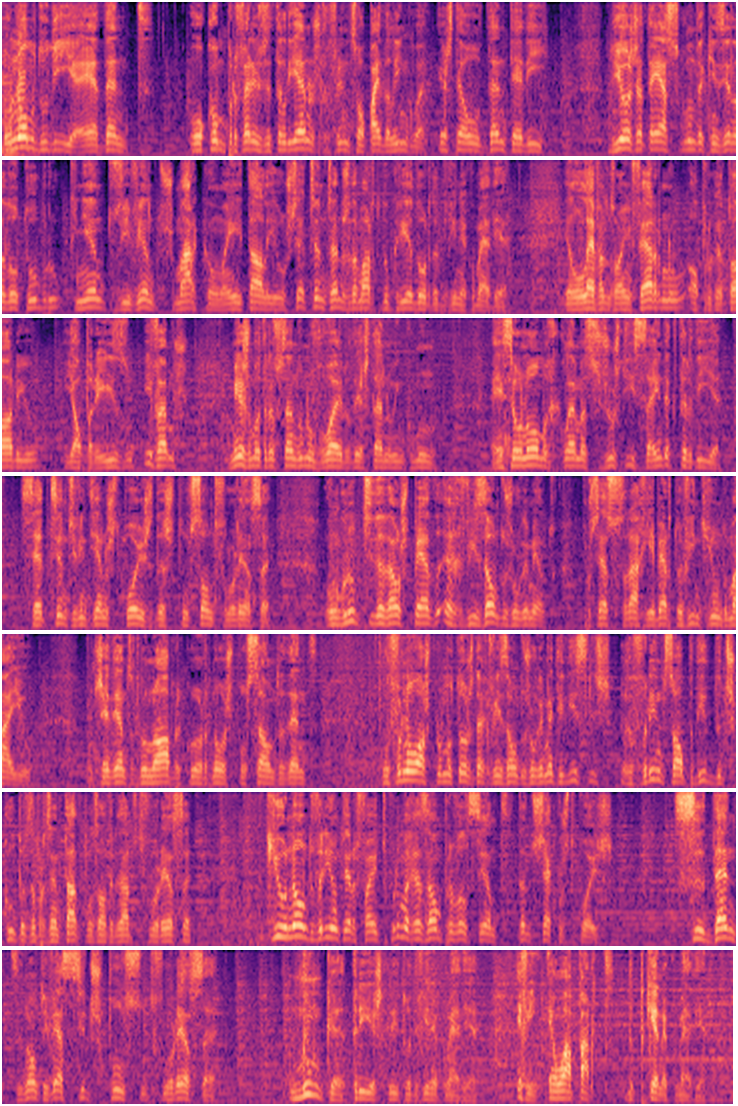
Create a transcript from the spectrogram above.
O nome do dia é Dante, ou como preferem os italianos, referindo-se ao pai da língua, este é o Dante Di. De hoje até à segunda quinzena de outubro, 500 eventos marcam em Itália os 700 anos da morte do criador da Divina Comédia. Ele leva-nos ao inferno, ao purgatório e ao paraíso, e vamos, mesmo atravessando o nevoeiro deste ano incomum. Em seu nome reclama-se justiça, ainda que tardia. 720 anos depois da expulsão de Florença, um grupo de cidadãos pede a revisão do julgamento. O processo será reaberto a 21 de maio. Um descendente do nobre que ordenou a expulsão de Dante telefonou aos promotores da revisão do julgamento e disse-lhes, referindo-se ao pedido de desculpas apresentado pelas autoridades de Florença, que o não deveriam ter feito por uma razão prevalecente, tantos séculos depois. Se Dante não tivesse sido expulso de Florença, nunca teria escrito a Divina Comédia. Enfim, é um à parte de pequena comédia.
